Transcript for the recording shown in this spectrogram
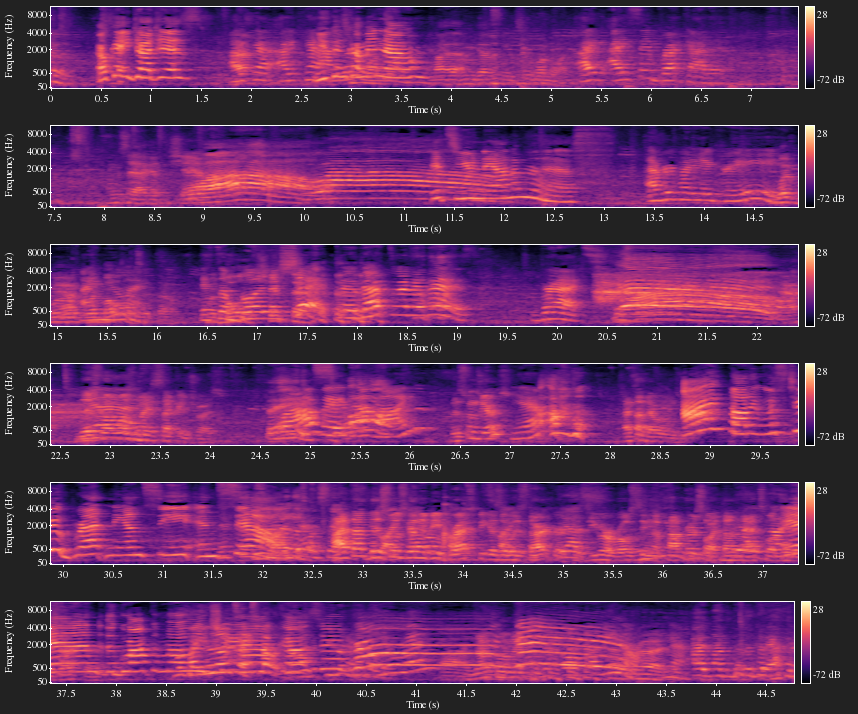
two. Okay, judges. I can't. I can't. You can don't come in now. My, I'm guessing two one one. I I say Brett got it. I'm gonna say I got the shit. Wow. Wow. It's unanimous. Everybody agreed. What, what, I what bowl know is it. it though? It's What a bowl bowl of shit shit. That's what it is. Brett. Wow. This Yes. one was my second choice. Wow, Thanks. babe, that oh. mine? This one's yours? Yeah. I thought that one was yours. I thought it was too. Brett, Nancy, and This Sal. I thought this was going to be it? Brett's because it was darker. Because you were roasting the pepper, so I thought that's what not- made it darker. And the guacamole you don't chip taste goes it. to Brett. That's what made it Yeah. Alright. Yeah. I, I, a good after.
